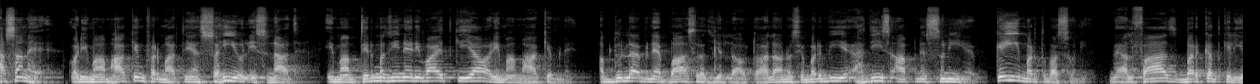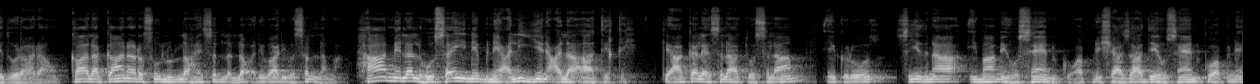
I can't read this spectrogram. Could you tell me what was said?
हसन है और इमाम हाकिम फरमाते हैं सही उल इसनाद है। इमाम तिरमजी ने रिवायत किया और इमाम हाकिम ने। अब्दुल्ला बिन अब्बास रज़ी अल्लाह तु से मरवी है, हदीस आपने सुनी है, कई मरतबा सुनी। मैं अल्फाज बरकत के लिए दोहरा रहा हूँ। काला काना रसूल सल्लल्लाहु अलैहि वसल्लम हामिल हुसैन इबन अली अला आतिक़, कि आकल सलाम एक रोज़ सैदना इमाम हुसैन को, अपने शहजादे हुसैन को अपने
